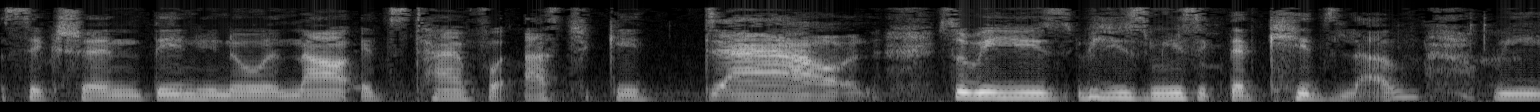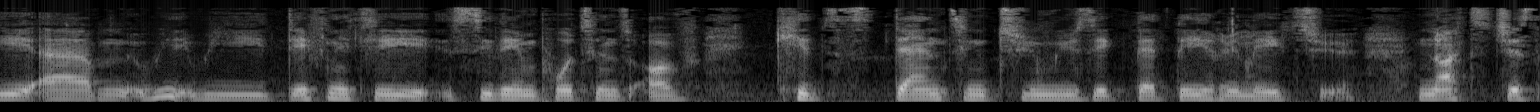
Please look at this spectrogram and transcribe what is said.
section, then you know now it's time for us to get down. So we use we use music that kids love. We um we we definitely see the importance of kids dancing to music that they relate to, not just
